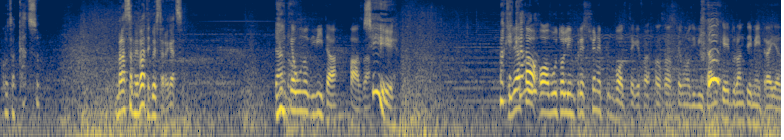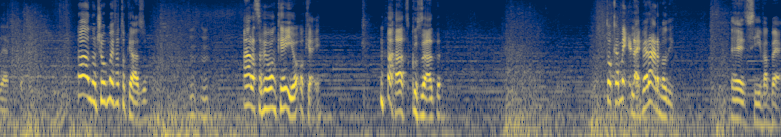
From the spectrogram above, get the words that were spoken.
cosa cazzo? Ma la sapevate questa, ragazzi? C'è anche no. uno di vita, Fasa. Sì. Ma che In realtà cavolo? ho avuto l'impressione più volte che fasasse uno di vita, anche durante i miei try adesso. Ah, non ci avevo mai fatto caso. Mm-mm. Ah, la sapevo anche io? Ok. Ah, scusate. Tocca a me. L'hyperarmo, dico. Eh, sì, vabbè.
